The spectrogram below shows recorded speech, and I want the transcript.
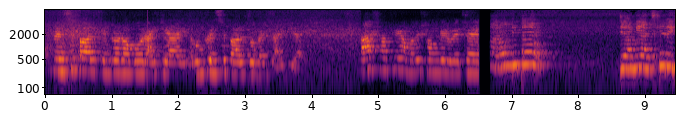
প্রিন্সিপাল ইন্দ্রনগর আইটিআই এবং প্রিন্সিপাল উমেন্স আইটিআই। তার সাথে আমাদের সঙ্গে রয়েছে আনন্দিত যে আমি আজকের এই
